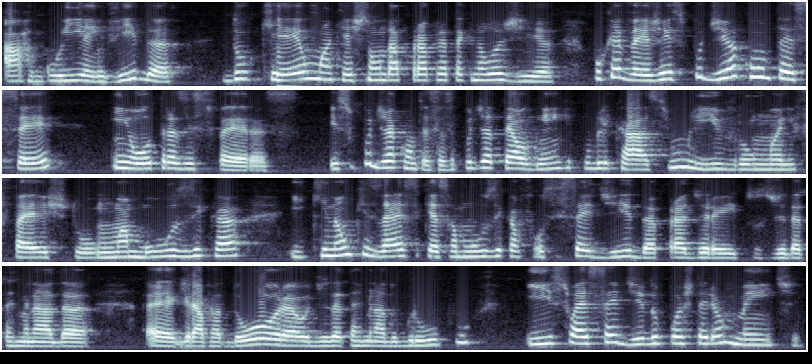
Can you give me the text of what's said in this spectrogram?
arguía em vida do que uma questão da própria tecnologia. Porque, veja, isso podia acontecer em outras esferas. Isso podia acontecer. Você podia ter alguém que publicasse um livro, um manifesto, uma música e que não quisesse que essa música fosse cedida para direitos de determinada é, gravadora ou de determinado grupo, e isso é cedido posteriormente.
